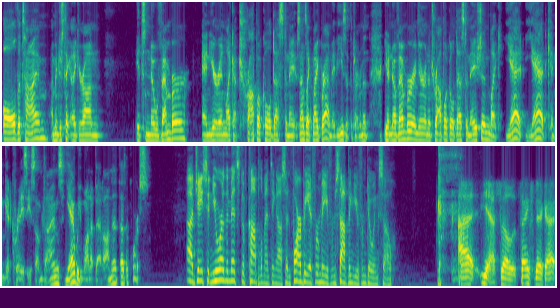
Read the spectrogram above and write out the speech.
all the time i mean just think like you're on it's november and you're in like a tropical destination sounds like mike brown maybe he's at the tournament you're november and you're in a tropical destination like yeah yeah it can get crazy sometimes yeah we want to bet on it that of course uh, Jason, you were in the midst of complimenting us, and far be it from me from stopping you from doing so. uh, yeah. So thanks, Nick. I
